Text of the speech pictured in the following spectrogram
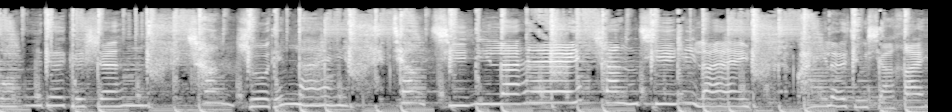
我的歌声唱出天来，跳起来，唱起来，快乐就像海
